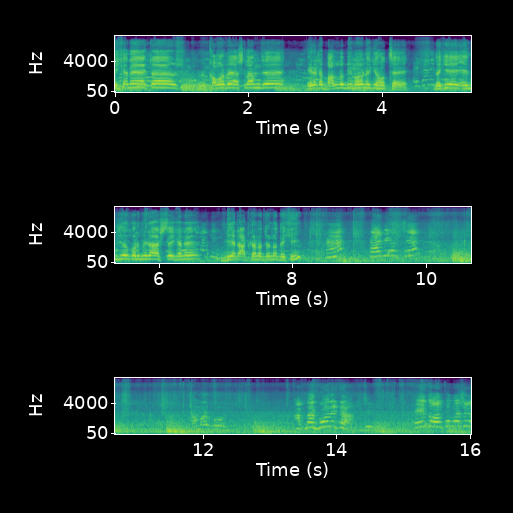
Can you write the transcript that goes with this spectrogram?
এইখানে একটা খবর পেয়ে আসলাম যে এর একটা বাল্য বিবাহ নাকি হচ্ছে। দেখি এনজিও কর্মীরা আসছে এখানে বিয়েটা আটকানোর জন্য দেখি। হ্যাঁ কার বিয়ে হচ্ছে? আমার বোন। আপনার বোন এটা? এই তো অল্প বয়সের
